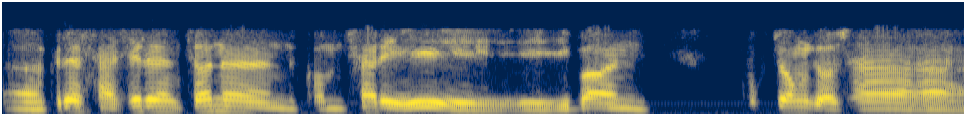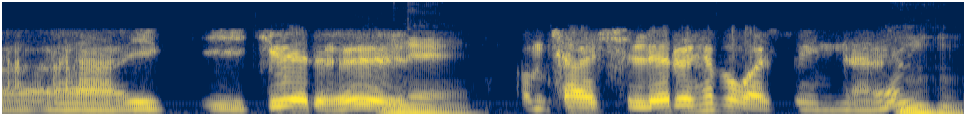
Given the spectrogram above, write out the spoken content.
어, 그래서 사실은 저는 검찰이 이번 국정조사 이, 이 기회를 네. 검찰 신뢰를 회복할 수 있는 음흠.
